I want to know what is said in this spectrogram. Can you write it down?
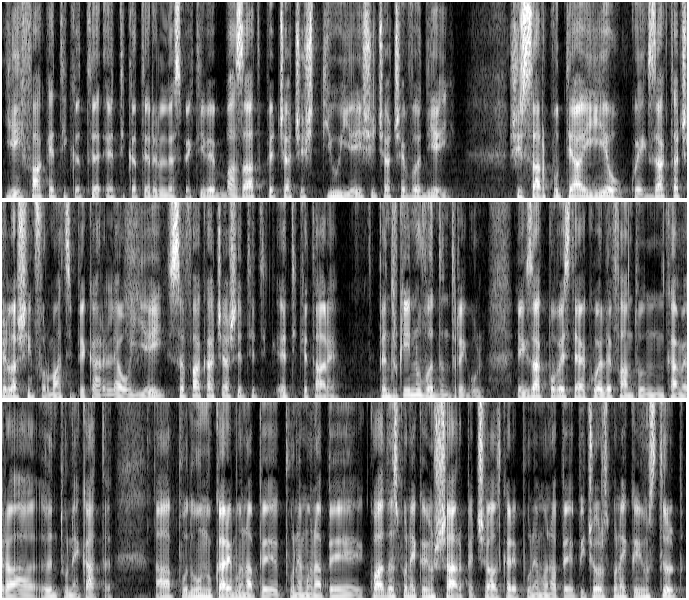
ei fac etichete, etichetările respective bazat pe ceea ce știu ei și ceea ce văd ei. Și s-ar putea eu, cu exact aceleași informații pe care le au ei, să fac aceeași eti- etichetare. Pentru că ei nu văd întregul. Exact povestea aia cu elefantul în camera întunecată. Da? Pu- Unul care mâna pe, pune mâna pe coadă spune că e un șarpe, celălalt care pune mâna pe picior spune că e un stâlp.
